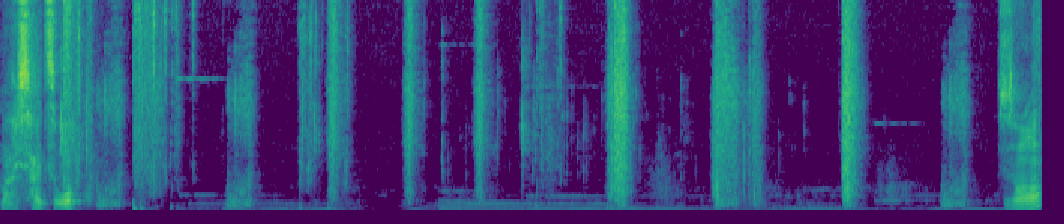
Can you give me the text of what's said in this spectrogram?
Mach ich's halt so. So.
